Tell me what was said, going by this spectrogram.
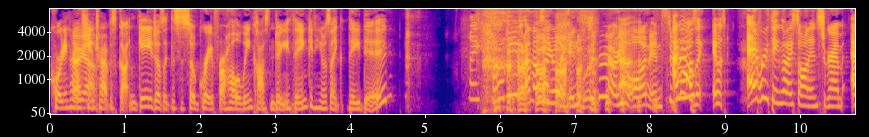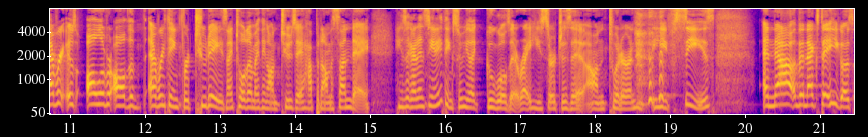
Kourtney Kardashian Oh, yeah. and Travis got engaged. I was like, this is so great for a Halloween costume, don't you think? And he was like, they did. Like, how do you? And I was like, You're like, Instagram? Are you on Instagram? And I was like, it was everything that I saw on Instagram. Every it was all over all the everything for two days. And I told him I think on Tuesday it happened on a Sunday. He's like, I didn't see anything. So he like Googles it, right? He searches it on Twitter and he sees. And now the next day he goes,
